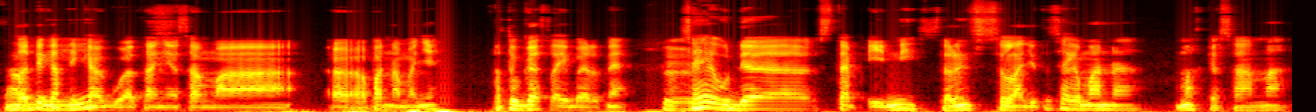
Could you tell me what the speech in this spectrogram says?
tapi, Tapi- ketika gua tanya sama eh, apa namanya petugas lah ibaratnya, Hmm. saya udah step ini, selan- selanjutnya saya ke mana? Mas ke sana.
